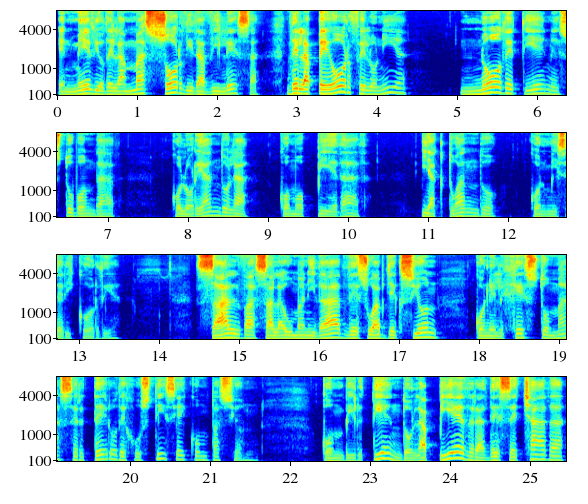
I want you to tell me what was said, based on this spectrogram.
En medio de la más sórdida vileza, de la peor felonía, no detienes tu bondad, coloreándola como piedad y actuando con misericordia. Salvas a la humanidad de su abyección con el gesto más certero de justicia y compasión, convirtiendo la piedra desechada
